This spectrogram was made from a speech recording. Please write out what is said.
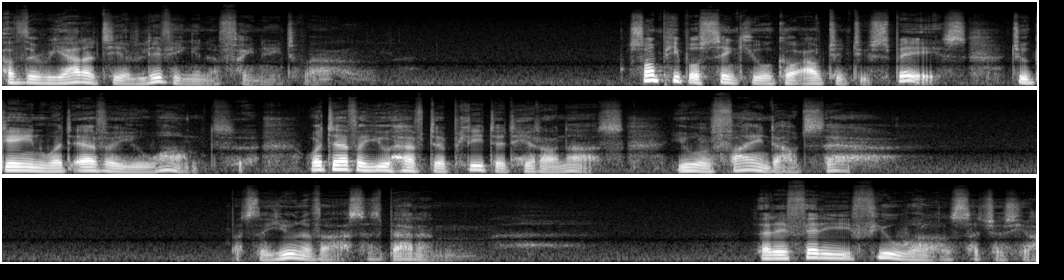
of the reality of living in a finite world. Some people think you will go out into space to gain whatever you want, Whatever you have depleted here on earth, you will find out there. But the universe is barren. There are very few worlds such as yours.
